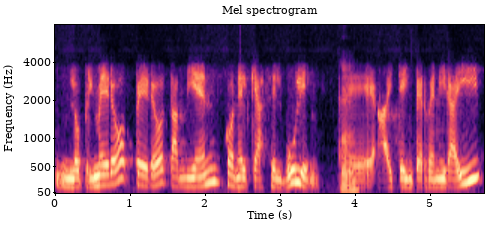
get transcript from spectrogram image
lo primero, pero también con el que hace el bullying. Mm. Eh, hay que intervenir ahí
